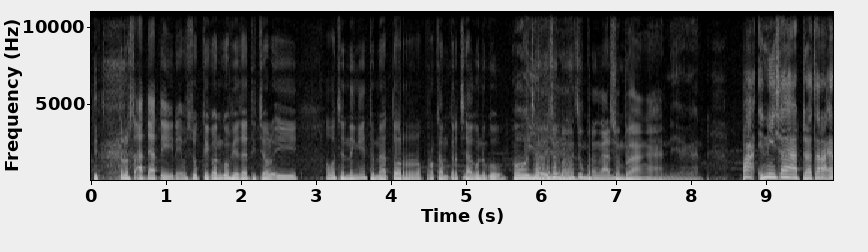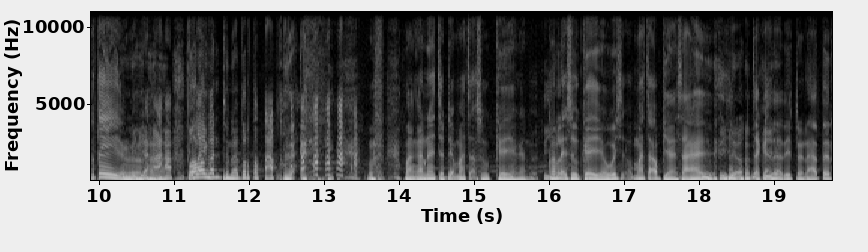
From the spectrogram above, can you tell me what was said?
Di- terus hati-hati ini sugih kon gue biasa dijaluki apa jenenge donatur program kerja ngono ku. oh iya, iya, iya. sumbangan-sumbangan. sumbangan ya kan Pak ini saya ada acara RT Iya, pokoknya kan donatur tetap. Makanya jadi macak suge ya kan. Iya. Kon lek suge ya wis macak biasa. Iya. Cek iya. tadi donatur.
